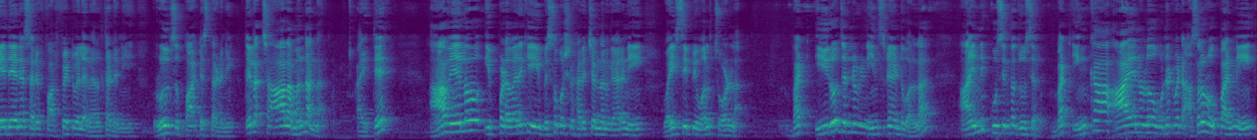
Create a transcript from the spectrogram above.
ఏదైనా సరే పర్ఫెక్ట్ వేలో వెళ్తాడని రూల్స్ పాటిస్తాడని ఇలా చాలా మంది అన్నారు. అయితే ఆ వేలో ఇప్పటివరకు ఈ బిశ్వభూషణ్ హరిచందన్ గారిని వైసీపీ వాళ్ళు చూడాల. బట్ ఈరోజు జరిగినటువంటి ఇన్సిడెంట్ వల్ల ఆయన్ని కూసింత చూశారు. బట్ ఇంకా ఆయనలో ఉన్నటువంటి అసలు రూపాన్ని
